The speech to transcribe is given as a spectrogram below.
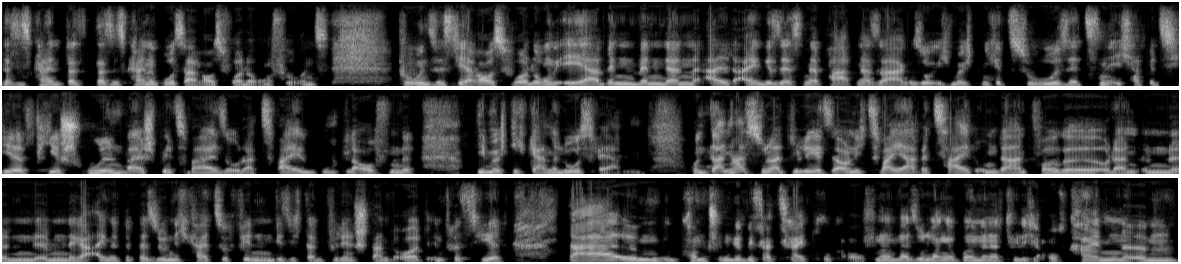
das ist kein, das, das ist keine große Herausforderung für uns. Für uns ist die Herausforderung eher, wenn, wenn dann alt eingesessene Partner sagen, so, ich möchte mich jetzt zur Ruhe setzen, ich habe jetzt hier vier Schulen beispielsweise oder zwei gut laufende, die möchte ich gerne loswerden. Und dann hast du natürlich jetzt auch nicht zwei Jahre Zeit, um da eine Folge oder eine geeignete Persönlichkeit zu finden, die sich dann für den Standort interessiert. Da ähm, kommt schon ein gewisser Zeitdruck auf, ne? weil so lange wollen wir natürlich auch keinen ähm,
